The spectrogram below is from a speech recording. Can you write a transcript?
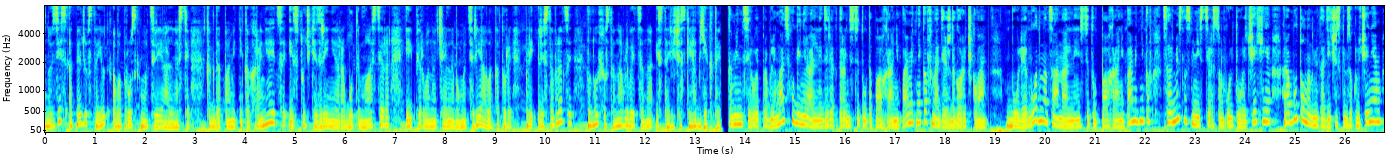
Но здесь опять же встает вопрос материальности, когда памятник охраняется и с точки зрения работы мастера и первоначального материала, который при реставрации вновь устанавливается на исторические объекты. Комментирует проблематику генеральный директор Института по охране памятников Надежда Горычкова. Более года Национальный институт по охране памятников совместно с Министерством культуры Чехии работал над методическим заключением,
